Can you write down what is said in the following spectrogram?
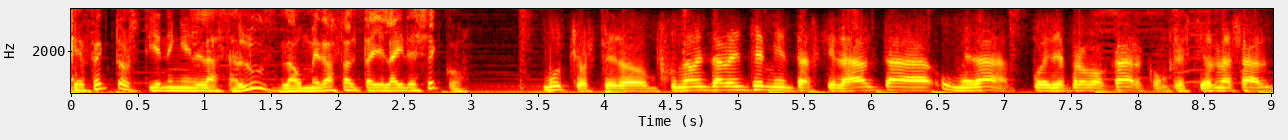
¿Qué efectos tienen en la salud la humedad alta y el aire seco? Muchos, pero fundamentalmente mientras que la alta humedad puede provocar congestión nasal,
